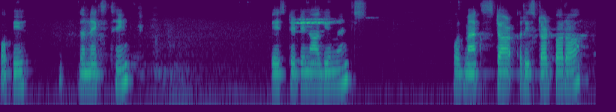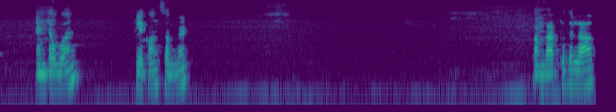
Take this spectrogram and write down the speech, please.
copy the next thing paste it in arguments. For max start restart per hour enter 1 click on submit. Come back to the lab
